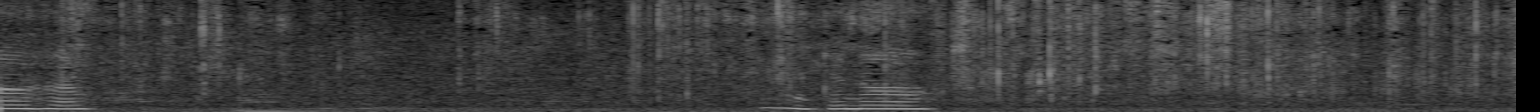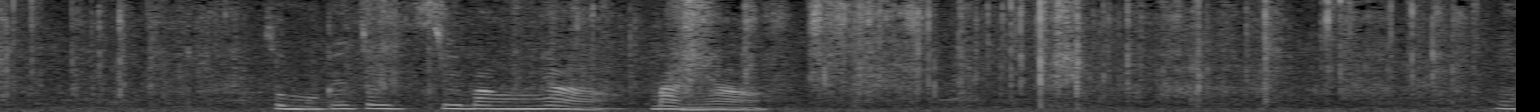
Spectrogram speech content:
nơ ha một cái nơ dùng một cái dây xi băng nhỏ bản nhỏ đây.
